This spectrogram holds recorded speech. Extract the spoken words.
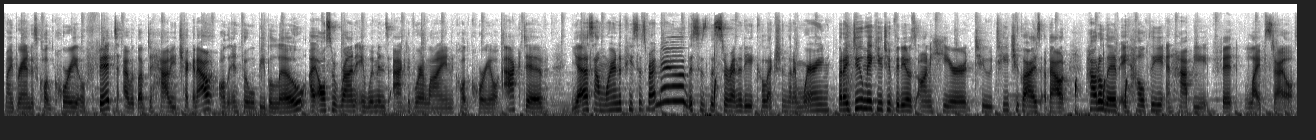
my brand is called CorioFit. I would love to have you check it out. All the info will be below. I also run a women's activewear line called Corio Active. Yes, I'm wearing the pieces right now. This is the Serenity collection that I'm wearing. But I do make YouTube videos on here to teach you guys about how to live a healthy and happy, fit lifestyle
